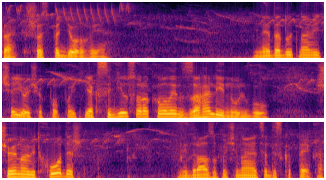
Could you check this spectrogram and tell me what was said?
Так, щось подьоргує. Не дадуть навіть чайочок попити. Як сидів 40 хвилин, взагалі нуль був. Щойно відходиш, відразу починається дискотека.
